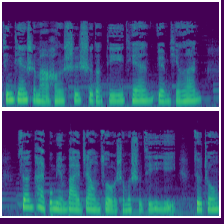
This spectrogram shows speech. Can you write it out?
今天是马航失事的第一天，愿平安。虽然他也不明白这样做有什么实际意义，最终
